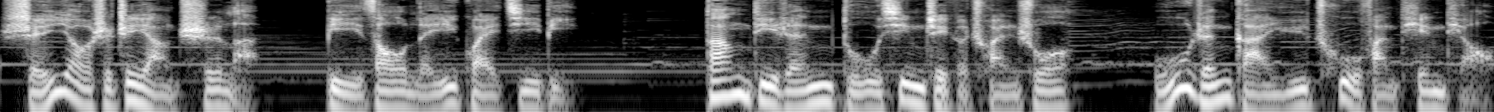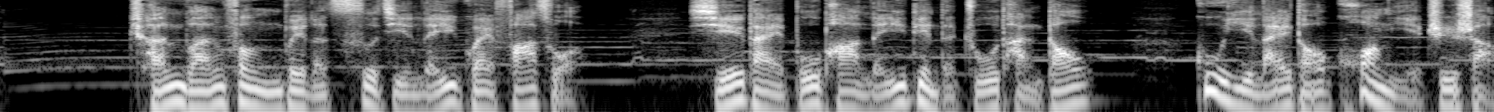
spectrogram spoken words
谁要是这样吃了，必遭雷怪击毙。当地人笃信这个传说，无人敢于触犯天条。陈鸾凤为了刺激雷怪发作，携带不怕雷电的竹炭刀，故意来到旷野之上，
